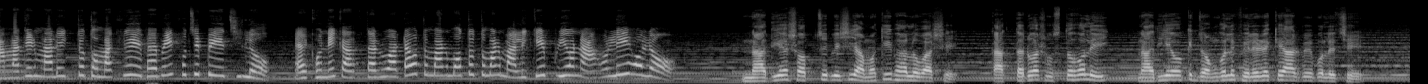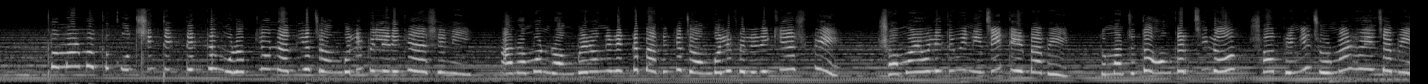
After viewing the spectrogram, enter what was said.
আমাদের মালিক তো তোমাকেও এভাবেই খুঁজে পেয়েছিল। এখন এই কাকতারুয়াটাও তোমার মতো তোমার মালিকের প্রিয় না হলেই হলো। নাদিয়া সবচেয়ে বেশি আমাকেই ভালোবাসে। কাকতাডুয়া সুস্থ হলেই নাদিয়া ওকে জঙ্গলে ফেলে রেখে আসবে বলেছে। তোমার মতো কুৎসিত দেখতে একটা মুরগকেও নাদিয়া জঙ্গলে ফেলে রেখে আসেনি। আর রং বেরঙের একটা পাখিকে জঙ্গলে ফেলে রেখে আসবে? সময় হলে তুমি নিজেই টের পাবে। তোমার যত অহংকার ছিল সব ভেঙে চুরমার হয়ে যাবে।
